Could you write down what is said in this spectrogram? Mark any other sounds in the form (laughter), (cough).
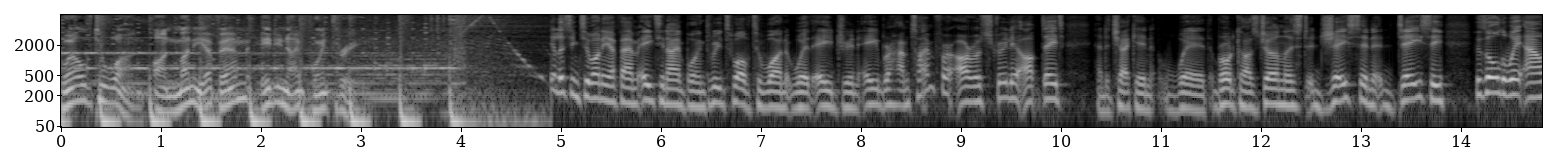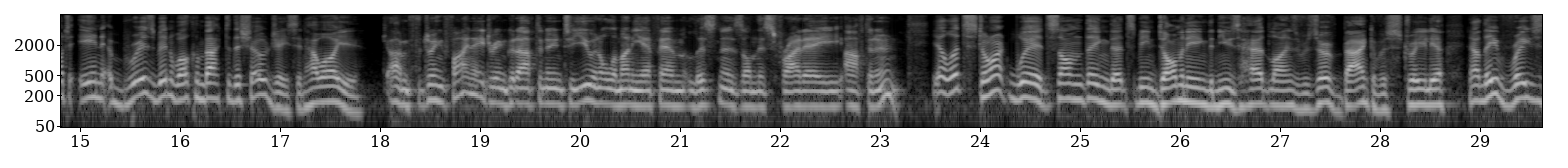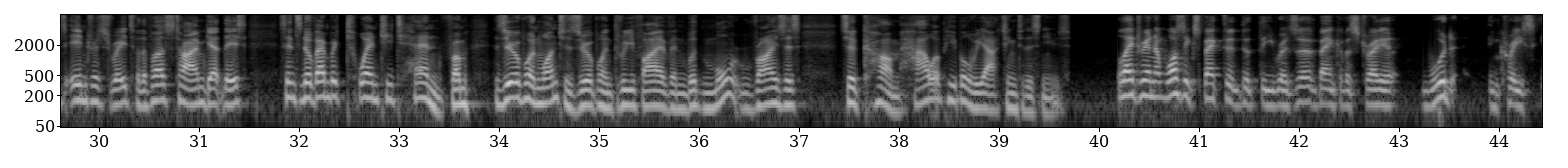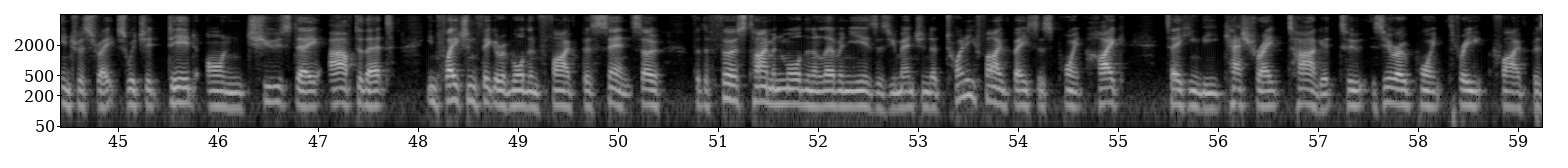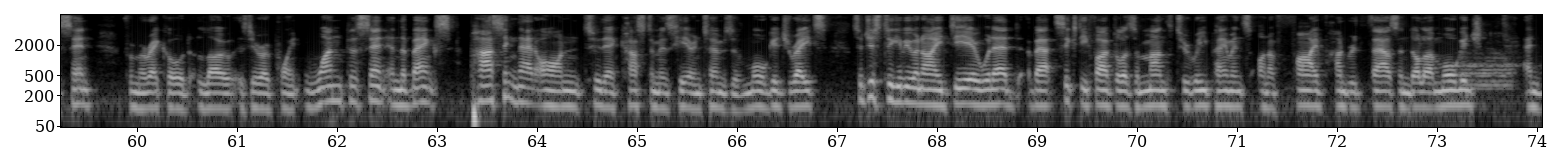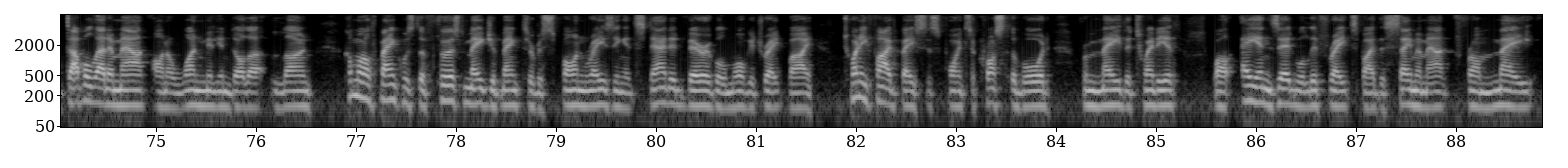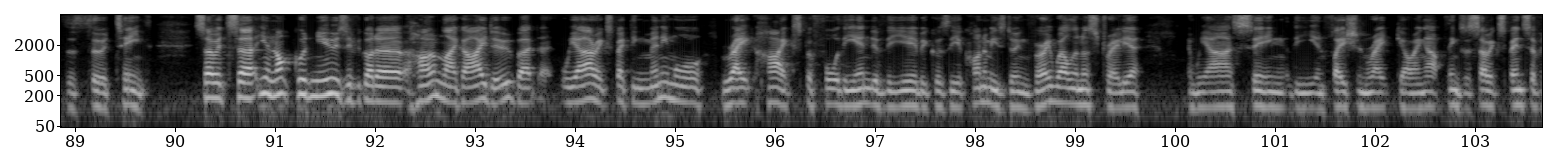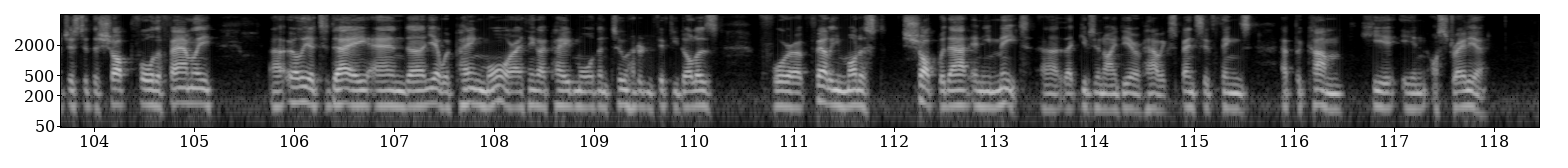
12 to 1 on Money FM 89.3. You're listening to Money FM 89.3, 12 to 1 with Adrian Abraham. Time for our Australia update and to check in with broadcast journalist Jason Dacey, who's all the way out in Brisbane. Welcome back to the show, Jason. How are you? I'm doing fine, Adrian. Good afternoon to you and all the Money FM listeners on this Friday afternoon. Yeah, let's start with something that's been dominating the news headlines Reserve Bank of Australia. Now, they've raised interest rates for the first time, get this, since November 2010 from 0.1 to 0.35 and with more rises to come. How are people reacting to this news? Well, Adrian, it was expected that the Reserve Bank of Australia would increase interest rates, which it did on Tuesday after that inflation figure of more than 5%. So, for the first time in more than 11 years, as you mentioned, a 25 basis point hike, taking the cash rate target to 0.35% from a record low 0.1%. And the banks passing that on to their customers here in terms of mortgage rates. So, just to give you an idea, would add about $65 a month to repayments on a $500,000 mortgage and double that amount on a $1 million loan. Commonwealth Bank was the first major bank to respond, raising its standard variable mortgage rate by 25 basis points across the board from May the 20th, while ANZ will lift rates by the same amount from May the 13th. So it's uh, you know not good news if you've got a home like I do, but we are expecting many more rate hikes before the end of the year because the economy is doing very well in Australia, and we are seeing the inflation rate going up. Things are so expensive. I just did the shop for the family uh, earlier today, and uh, yeah, we're paying more. I think I paid more than two hundred and fifty dollars for a fairly modest shop without any meat. Uh, that gives you an idea of how expensive things have become here in Australia.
